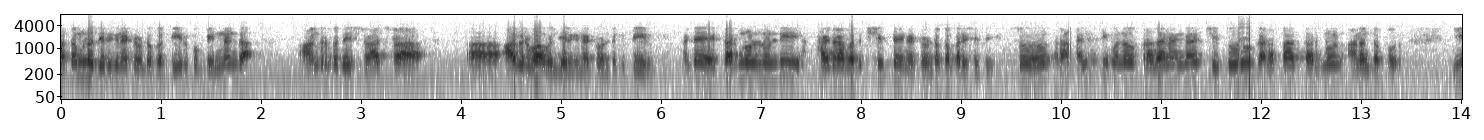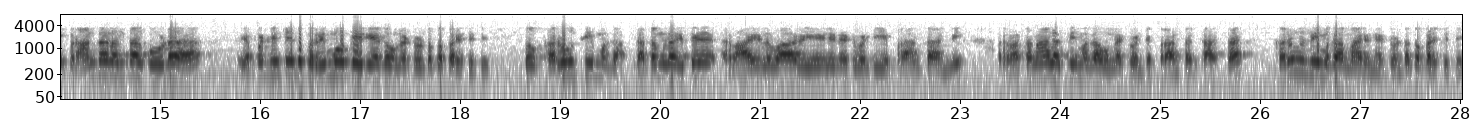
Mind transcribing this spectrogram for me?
గతంలో జరిగినటువంటి ఒక తీరుకు భిన్నంగా ఆంధ్రప్రదేశ్ రాష్ట్ర ఆవిర్భావం జరిగినటువంటి తీరు. అంటే కర్నూలు నుండి హైదరాబాద్కి షిఫ్ట్ అయినటువంటి ఒక పరిస్థితి. సో రాయలసీమలో ప్రధానంగా చిత్తూరు కడప కర్నూలు అనంతపూర్. ఈ ప్రాంతాలంతా కూడా ఎప్పటి నుంచి అయితే ఒక రిమోట్ ఏరియాగా ఉన్నటువంటి ఒక పరిస్థితి. సో కరువు సీమగా గతంలో అయితే రాయలవారు ఏలినటువంటి ఈ ప్రాంతాన్ని రతనాల సీమగా ఉన్నటువంటి ప్రాంతం కాస్త కరువు సీమగా మారినటువంటి ఒక పరిస్థితి.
